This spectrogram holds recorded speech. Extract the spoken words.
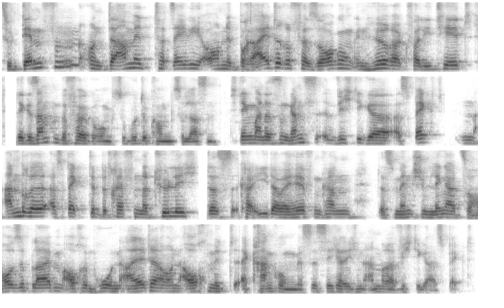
zu dämpfen und damit tatsächlich auch eine breitere Versorgung in höherer Qualität der gesamten Bevölkerung zugutekommen zu lassen. Ich denke mal, das ist ein ganz wichtiger Aspekt. Andere Aspekte betreffen natürlich, dass KI dabei helfen kann, dass Menschen länger zu Hause bleiben, auch im hohen Alter und auch mit Erkrankungen. Das ist sicherlich ein anderer wichtiger Aspekt.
